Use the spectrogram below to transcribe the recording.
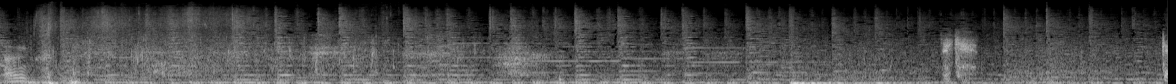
เออ เก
